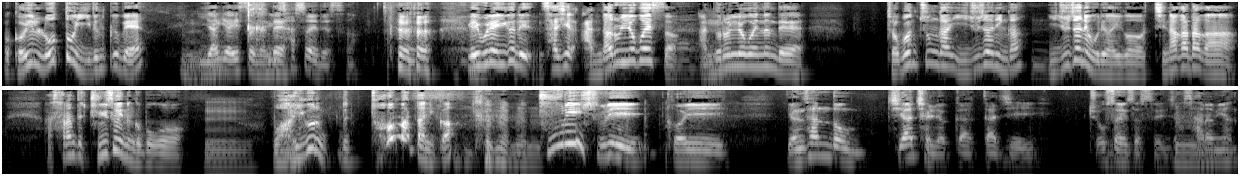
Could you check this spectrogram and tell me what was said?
뭐 거의 로또 2등급의 이야기가 있었는데 크게 샀어야 됐어. 우리가 이거를 사실 안 다루려고 했어. 네. 안 다루려고 했는데 저번 주인가 2주 전인가? 음. 2주 전에 우리가 이거 지나가다가 아, 사람들 줄 서 있는 거 보고 음, 와 이거는 처음 봤다니까. 줄이 줄이 거의 연산동 지하철역까지 쭉 서 있었어요. 이제 사람이 한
